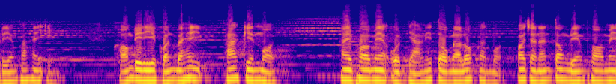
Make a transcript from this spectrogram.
เลี้ยงพระให้อิ่ม ของดีๆขนไปให้พระกินหมด ให้พ่อแม่อดอยากนี้ตกนรกกันหมด เพราะฉะนั้นต้องเลี้ยงพ่อแม่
